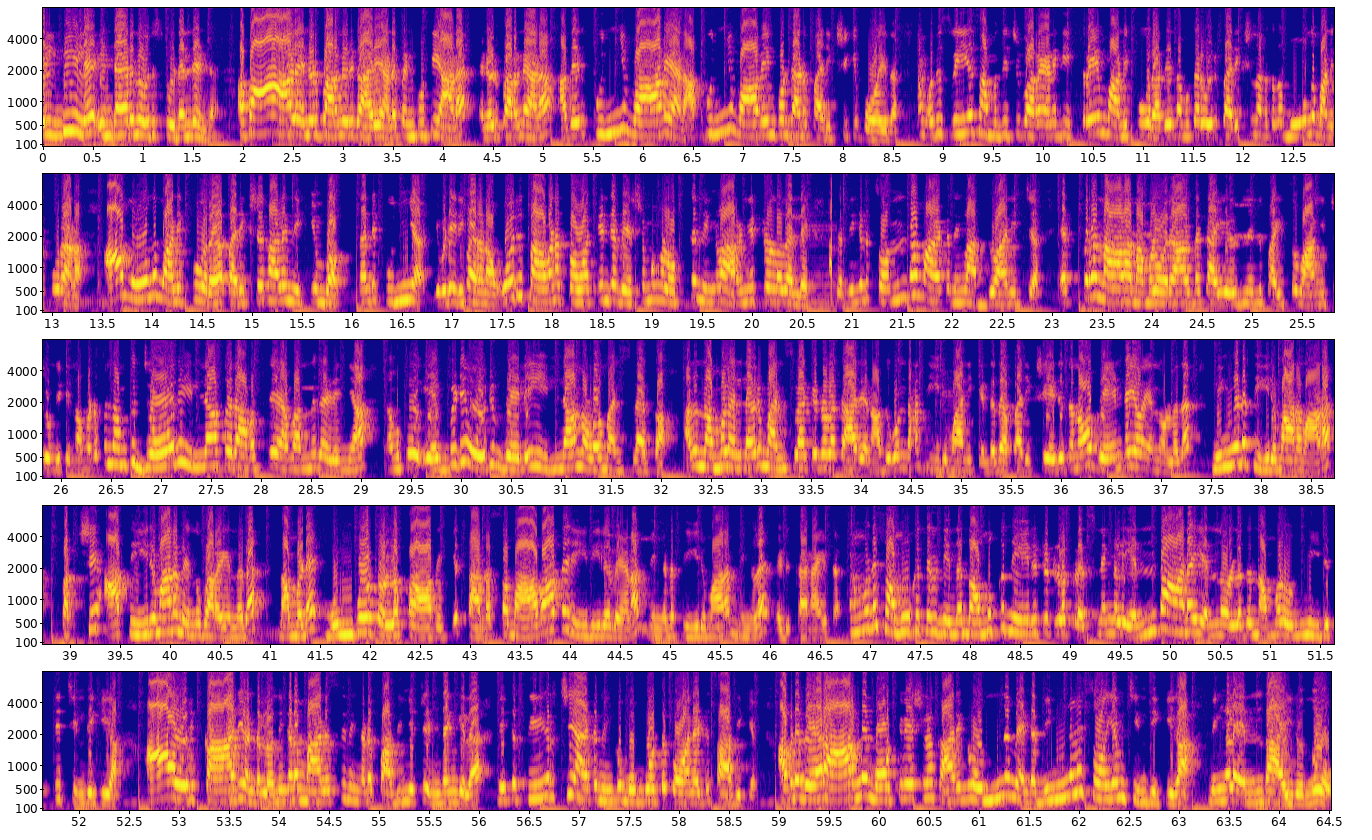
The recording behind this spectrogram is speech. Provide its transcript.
L ബിയിൽ ഉണ്ടായിരുന്ന ഒരു സ്റ്റുഡന്റ് ഉണ്ട് അപ്പൊ ആ ആൾ എന്നോട് പറഞ്ഞൊരു കാര്യമാണ് പെൺകുട്ടിയാണ് എന്നോട് പറഞ്ഞാണ് അതായത് കുഞ്ഞു വാവയാണ്. ആ കുഞ്ഞു വാവയും കൊണ്ടാണ് പരീക്ഷയ്ക്ക് പോയത്. ഒരു സ്ത്രീയെ സംബന്ധിച്ച് പറയുകയാണെങ്കിൽ ഇത്രയും മണിക്കൂർ അതായത് നമുക്കറിയാം ഒരു പരീക്ഷ നടക്കുന്ന മൂന്ന് മണിക്കൂറാണ്. ആ മൂന്ന് മണിക്കൂർ പരീക്ഷകാലം നിൽക്കുമ്പോൾ തന്റെ കുഞ്ഞ് ഇവിടെ ഇരിക്കണം ഒരു തവണ തോറ്റന്റെ വിഷമങ്ങളൊക്കെ നിങ്ങൾ അറിഞ്ഞിട്ടുള്ളതല്ലേ? നിങ്ങളുടെ സ്വന്തമായിട്ട് നിങ്ങൾ അധ്വാനിച്ച് എത്ര നാളാണ് നമ്മൾ ഒരാളുടെ കയ്യിൽ നിന്ന് പൈസ വാങ്ങിച്ചുകൊണ്ടിരിക്കുന്നത് നമ്മുടെ ഇപ്പൊ നമുക്ക് ജോലി ഇല്ലാത്ത ഒരു അവസ്ഥ വന്നു കഴിഞ്ഞാൽ നമുക്ക് എവിടെ ഒരു വിലയില്ല എന്നുള്ളത് മനസ്സിലാക്കുക. അത് നമ്മൾ എല്ലാവരും മനസ്സിലാക്കിയിട്ടുള്ള കാര്യമാണ്. അതുകൊണ്ടാണ് തീരുമാനിക്കേണ്ടത്. പരീക്ഷ എഴുതണോ വേണ്ടയോ എന്നുള്ളത് നിങ്ങളുടെ തീരുമാനമാണ്. പക്ഷെ ആ തീരുമാനം എന്ന് പറയുന്നത് നമ്മുടെ മുൻപോട്ടുള്ള പാതയ്ക്ക് തടസ്സമാവാത്ത രീതിയിൽ വേണം നിങ്ങളുടെ തീരുമാനം നിങ്ങൾ എടുക്കാനായിട്ട്. നമ്മുടെ സമൂഹത്തിൽ നിന്ന് നമുക്ക് നേരിട്ടിട്ടുള്ള പ്രശ്നങ്ങൾ എന്താണ് എന്നുള്ളത് നമ്മൾ ഒന്ന് ഇരുത്തി ചിന്തിക്കുക. ആ ഒരു കാര്യം ഉണ്ടല്ലോ നിങ്ങളുടെ മനസ്സിൽ നിങ്ങളുടെ പതിഞ്ഞിട്ടുണ്ടെങ്കിൽ നിങ്ങൾക്ക് തീർച്ചയായിട്ടും നിങ്ങൾക്ക് മുമ്പോട്ട് പോകാനായിട്ട് സാധിക്കും. അവിടെ വേറെ ആരുടെ മോട്ടിവേഷനോ കാര്യങ്ങളോ ഒന്നും വേണ്ട. നിങ്ങൾ സ്വയം ചിന്തിക്കുക. നിങ്ങൾ എന്തായിരുന്നു?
